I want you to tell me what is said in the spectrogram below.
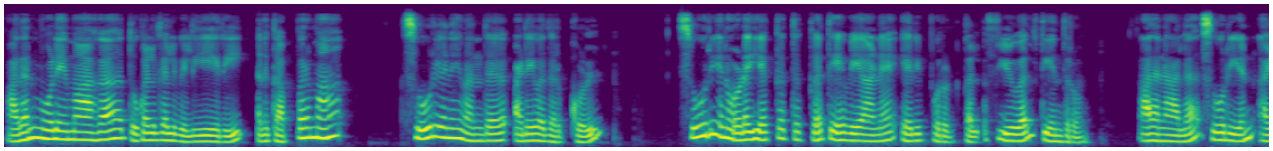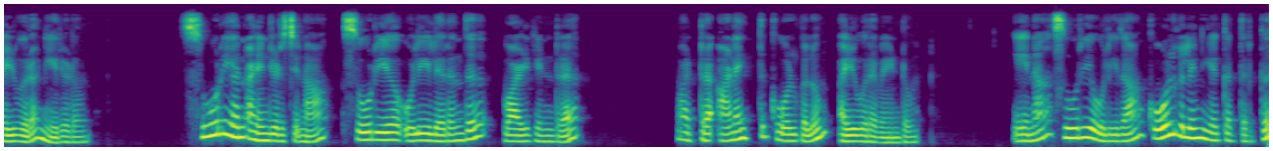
அதன் மூலயமாக துகள்கள் வெளியேறி அதுக்கப்புறமா சூரியனை வந்து அடைவதற்குள் சூரியனோட இயக்கத்துக்கு தேவையான எரிபொருட்கள் ஃபியூவல் தீர்ந்துடும் அதனால் சூரியன் அழிவுற நேரிடும். சூரியன் அழிஞ்சிடுச்சுன்னா சூரிய ஒளியிலிருந்து வாழ்கின்ற மற்ற அனைத்து கோள்களும் அழிவுற வேண்டும். ஏன்னா சூரிய ஒளி தான் கோள்களின் இயக்கத்திற்கு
